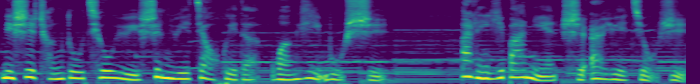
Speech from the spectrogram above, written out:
你是成都秋雨圣约教会的王毅牧师。二零一八年十二月九日，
